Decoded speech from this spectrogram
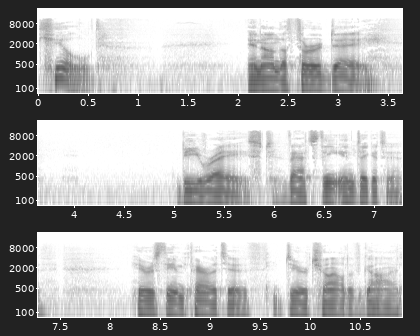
killed, and on the third day be raised. That's the indicative. Here's the imperative, dear child of God.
